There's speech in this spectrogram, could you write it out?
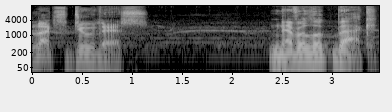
Let's do this. Never look back.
